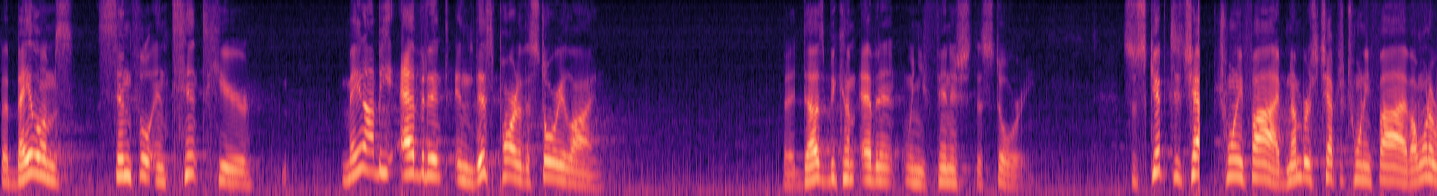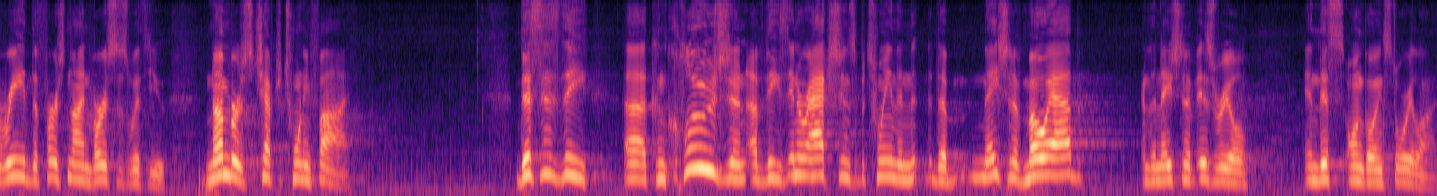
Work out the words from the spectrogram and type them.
But Balaam's sinful intent here may not be evident in this part of the storyline, but it does become evident when you finish the story. So skip to chapter 25, Numbers chapter 25. I want to read the first nine verses with you. Numbers chapter 25. This is the uh, conclusion of these interactions between the, the nation of Moab and the nation of Israel in this ongoing storyline.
